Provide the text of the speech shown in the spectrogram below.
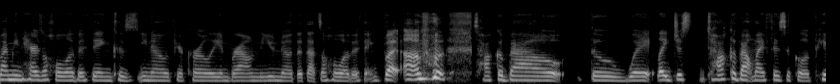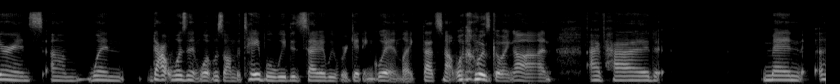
i mean hair's a whole other thing because you know if you're curly and brown you know that that's a whole other thing. But um talk about the way like just talk about my physical appearance um when that wasn't what was on the table. We decided we were getting gwyn like that's not what was going on. I've had men uh,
